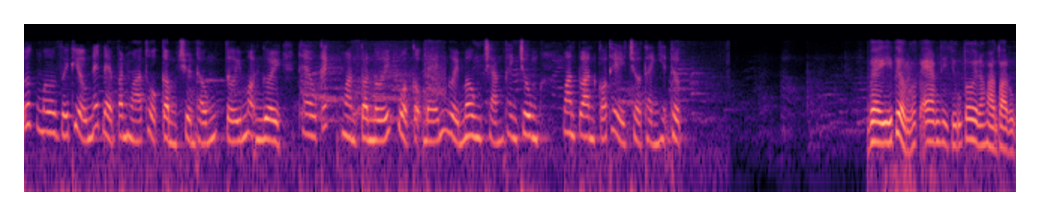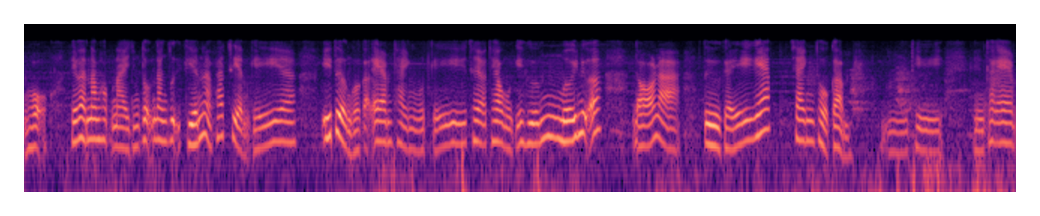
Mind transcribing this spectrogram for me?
ước mơ giới thiệu nét đẹp văn hóa thổ cẩm truyền thống tới mọi người theo cách hoàn toàn mới của cậu bé người Mông Tráng Thanh Trung hoàn toàn có thể trở thành hiện thực. Về ý tưởng của các em thì chúng tôi là hoàn toàn ủng hộ. Thế và năm học này chúng tôi cũng đang dự kiến là phát triển cái ờ, ý tưởng của các em thành một cái theo theo một cái hướng mới nữa. Đó là từ cái ghép tranh thổ cẩm ừ, thì các em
